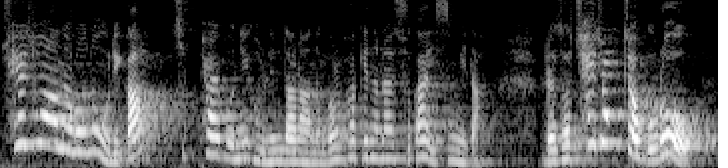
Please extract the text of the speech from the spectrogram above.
최소한으로는 우리가 18분이 걸린다는 걸 확인을 할 수가 있습니다. 그래서 최종적으로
